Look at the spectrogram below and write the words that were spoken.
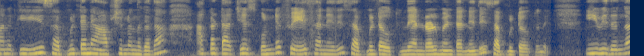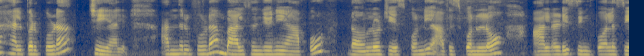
మనకి సబ్మిట్ అనే ఆప్షన్ ఉంది కదా అక్కడ టచ్ చేసుకుంటే ఫేస్ అనేది సబ్మిట్ అవుతుంది ఎన్రోల్మెంట్ అనేది సబ్మిట్ అవుతుంది. ఈ విధంగా హెల్పర్ కూడా చేయాలి. అందరూ కూడా బాల సంజీవని యాప్ డౌన్లోడ్ చేసుకోండి. ఆఫీస్ ఫోన్లో ఆల్రెడీ సింక్ పాలసీ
